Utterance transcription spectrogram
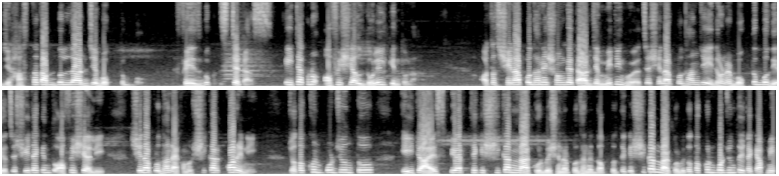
যে হাসনাত আবদুল্লার যে বক্তব্য ফেসবুক স্ট্যাটাস এইটা কোনো অফিসিয়াল দলিল কিন্তু না। অর্থাৎ সেনাপ্রধানের সঙ্গে তার যে মিটিং হয়েছে, সেনাপ্রধান যে এই ধরনের বক্তব্য দিয়েছে, সেটা কিন্তু অফিসিয়ালি সেনাপ্রধান এখনও স্বীকার করেনি। যতক্ষণ পর্যন্ত এইটা আইএসপিআর থেকে স্বীকার না করবে সেনাপ্রধানের দপ্তর থেকে স্বীকার না করবে, ততক্ষণ পর্যন্ত এটাকে আপনি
